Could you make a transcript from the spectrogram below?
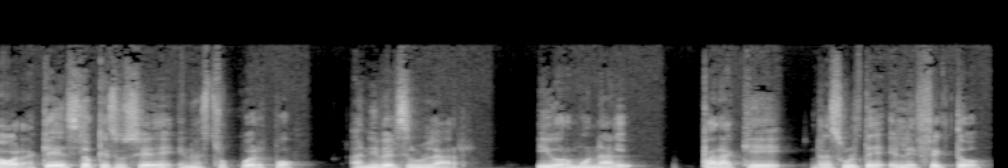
Ahora, ¿qué es lo que sucede en nuestro cuerpo a nivel celular y hormonal para que resulte el efecto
